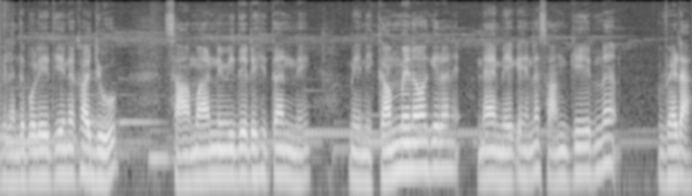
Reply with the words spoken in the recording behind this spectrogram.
වෙළඳ පොලේ තියෙන කජු සාමාන්‍ය විදියට හිතන්නේ මේ නිකම් වෙනවා කියලානේ. නෑ මේක හෙන්න සංකීර්ණ වැඩක්.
